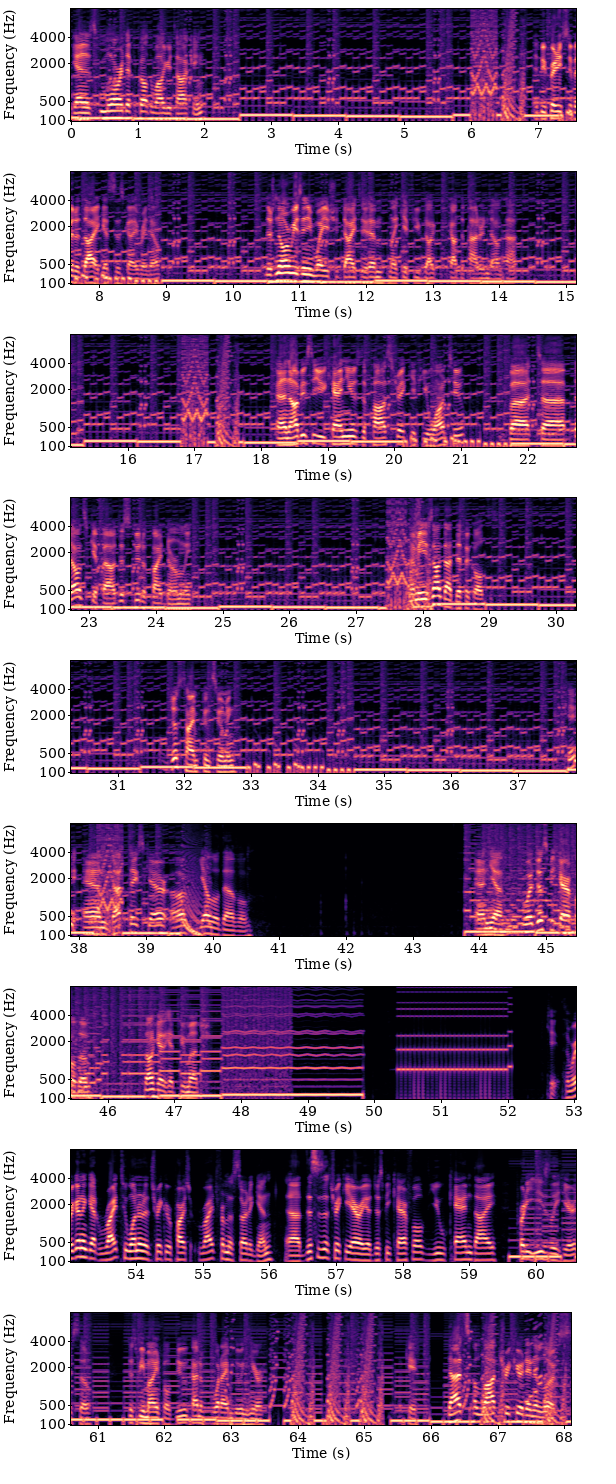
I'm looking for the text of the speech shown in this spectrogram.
Again, it's more difficult while you're talking. It'd be pretty stupid to die against this guy right now. There's no reason why you should die to him, like if you've got, got the pattern down pat. And obviously you can use the pause trick if you want to, but uh, don't skip out, just do the fight normally. I mean, it's not that difficult. Just time consuming. Okay, and that takes care of Yellow Devil. And yeah, well, just be careful though. Don't get hit too much. So we're gonna get right to one of the trickier parts right from the start again. Uh, this is a tricky area, just be careful. You can die pretty easily here, so just be mindful. Do kind of what I'm doing here. Okay, that's a lot trickier than it looks.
